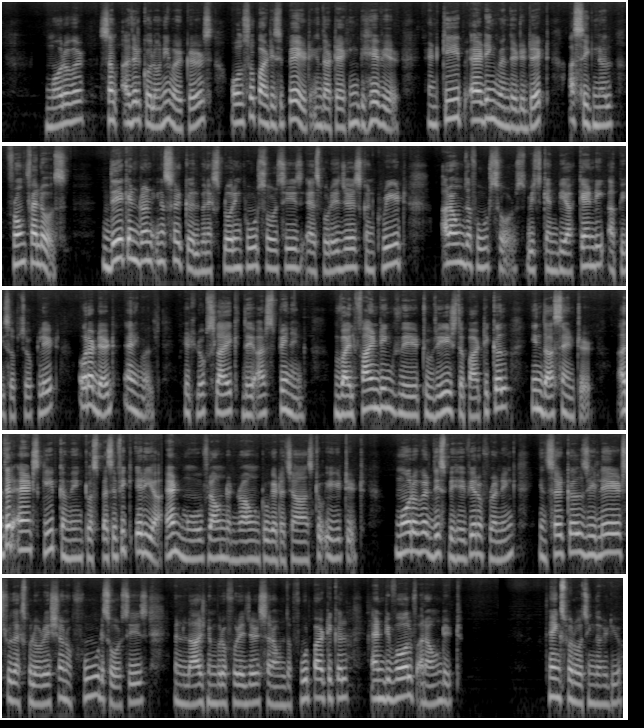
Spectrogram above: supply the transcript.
Moreover, some other colony workers also participate in the attacking behavior and keep adding when they detect a signal from fellows. They can run in a circle when exploring food sources as foragers concrete around the food source, which can be a candy, a piece of chocolate, or a dead animal. It looks like they are spinning while finding way to reach the particle in the center. Other ants keep coming to a specific area and move round and round to get a chance to eat it. Moreover, this behavior of running in circles relates to the exploration of food sources when a large number of foragers surround the food particle and revolve around it. Thanks for watching the video.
